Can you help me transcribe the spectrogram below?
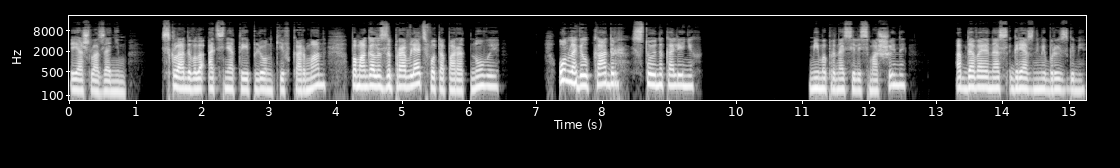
Я шла за ним, складывала отснятые пленки в карман, помогала заправлять фотоаппарат новые. Он ловил кадр, стоя на коленях, Мимо проносились машины, обдавая нас грязными брызгами.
